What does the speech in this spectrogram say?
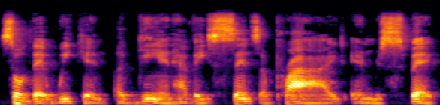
so that we can again have a sense of pride and respect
